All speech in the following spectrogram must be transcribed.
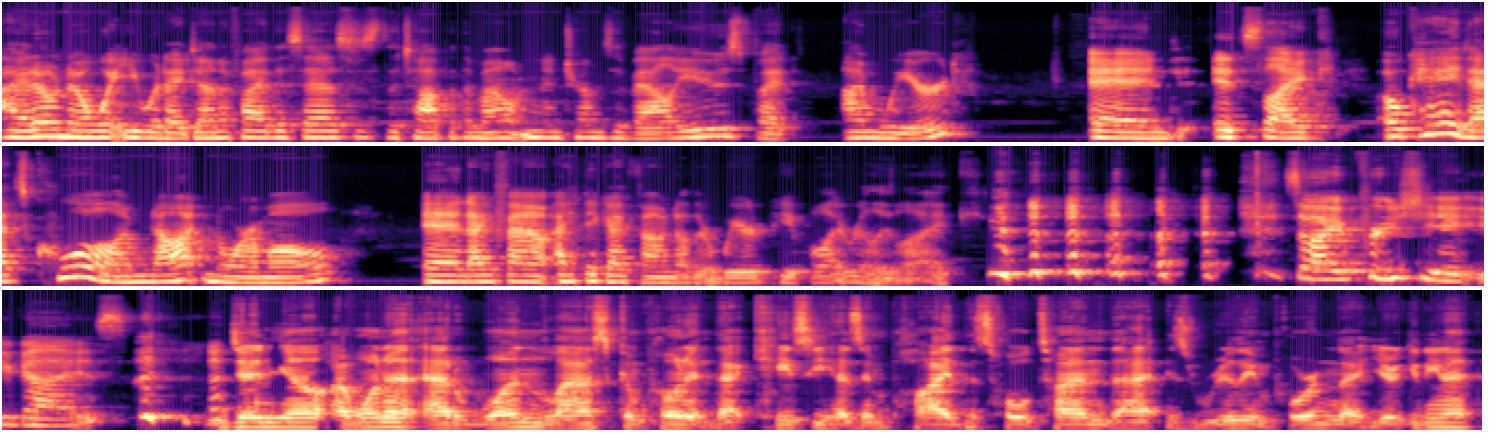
I don't know what you would identify this as as the top of the mountain in terms of values, but I'm weird. And it's like, okay, that's cool. I'm not normal. And I found, I think I found other weird people I really like. so I appreciate you guys. Danielle, I want to add one last component that Casey has implied this whole time that is really important that you're getting at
